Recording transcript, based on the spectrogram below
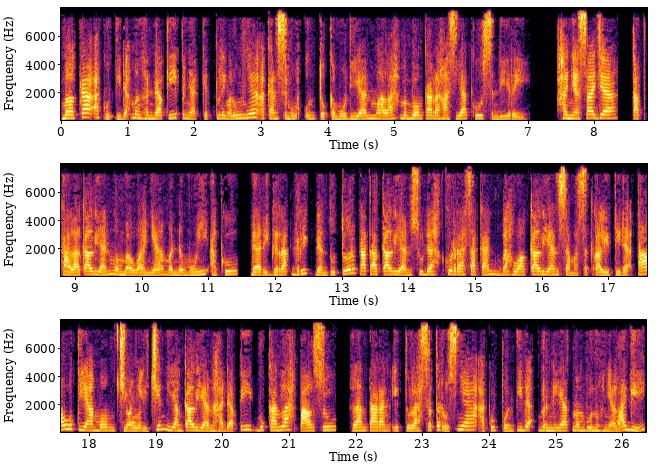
Maka aku tidak menghendaki penyakit linglungnya akan sembuh untuk kemudian malah membongkar rahasiaku sendiri. Hanya saja, tatkala kalian membawanya menemui aku, dari gerak-gerik dan tutur kata kalian sudah kurasakan bahwa kalian sama sekali tidak tahu Kiamong Chiong Licin yang kalian hadapi bukanlah palsu, lantaran itulah seterusnya aku pun tidak berniat membunuhnya lagi,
